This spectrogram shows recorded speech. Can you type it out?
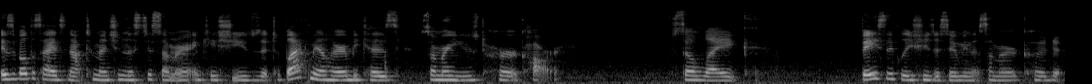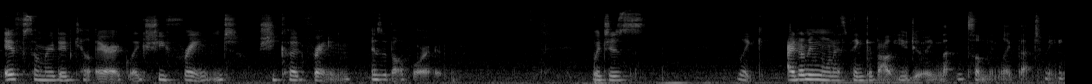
Isabel decides not to mention this to Summer in case she uses it to blackmail her because Summer used her car. So, like, basically, she's assuming that Summer could, if Summer did kill Eric, like, she framed, she could frame Isabel for it. Which is, like, I don't even want to think about you doing that, something like that to me.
